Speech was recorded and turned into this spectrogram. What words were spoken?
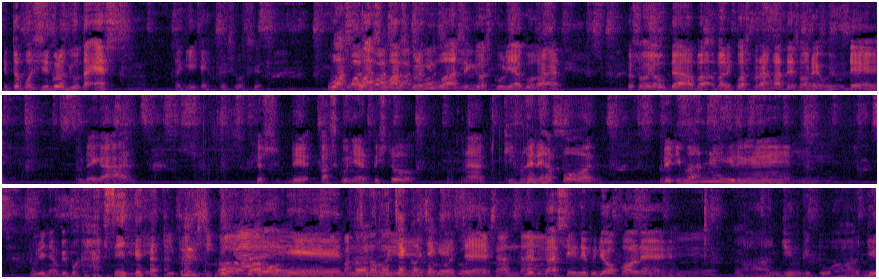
itu posisi gue lagi UTS lagi eh UTS was ya was was Was, was, was, gue lagi was, iya. lagi was kuliah gue kan terus oh ya udah ba- balik was berangkat ya sore oh ya udah udah kan terus dia pas gue nyerpis tuh nah gimana nelpon udah di mana gitu hmm. Gue udah nyampe Bekasi kipas sih gue bohongin Lo- lo gocek, gocek ya? gocek santai. di Bekasi ini video call nih Iya. Ya, anjing gitu aja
